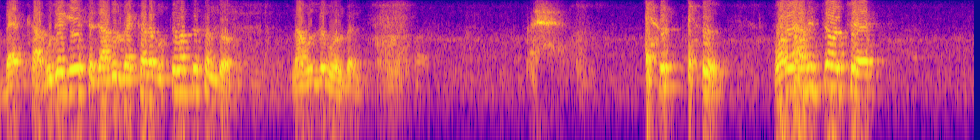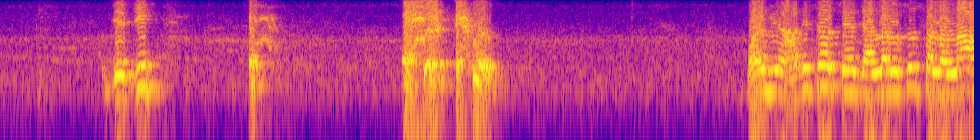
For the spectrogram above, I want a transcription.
ব্যাখ্যা। বুঝে গিয়েছে জাদুর ব্যাখ্যাটা বুঝতে পারতেছেন তো? না বুঝলে বলবেন। পরের হাদিসটা হচ্ছে যে জিপ পরের হাদিসটা হচ্ছে যে আল্লাহ রসুল সাল্লাহ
